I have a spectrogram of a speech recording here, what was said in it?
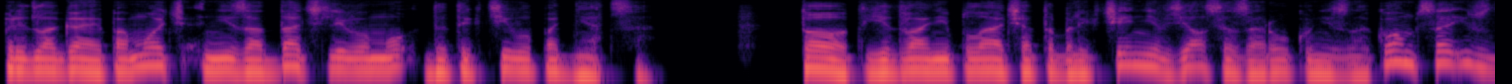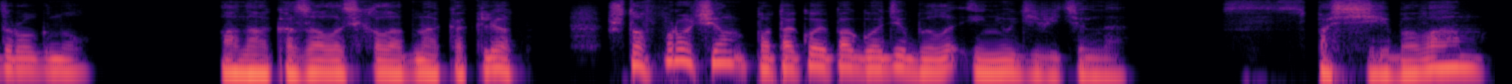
предлагая помочь незадачливому детективу подняться. Тот, едва не плача от облегчения, взялся за руку незнакомца и вздрогнул. Она оказалась холодна, как лед, что, впрочем, по такой погоде было и неудивительно. «Спасибо вам», —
